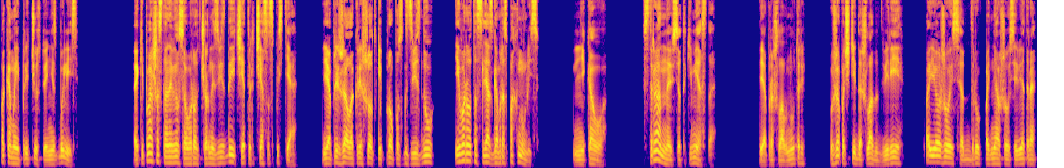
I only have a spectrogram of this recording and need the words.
пока мои предчувствия не сбылись. Экипаж остановился у ворот черной звезды четверть часа спустя. Я прижала к решетке пропуск звезду, и ворота с лязгом распахнулись. Никого. Странное все-таки место. Я прошла внутрь, уже почти дошла до двери, поеживаясь от вдруг поднявшегося ветра,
